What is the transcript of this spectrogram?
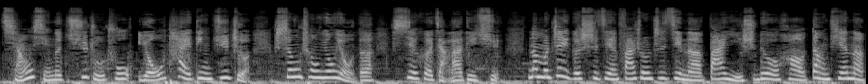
强行的驱逐出犹太定居者声称拥有的谢赫贾拉地区。那么，这个事件发生之际呢，巴以十六号当天呢，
